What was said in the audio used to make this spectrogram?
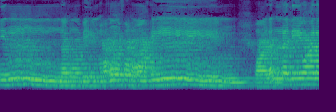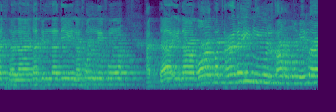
إنه بهم رؤوف رحيم. وعلى الذي وعلى الثلاثة الذين خلفوا حتى إذا ضاقت عليهم الأرض بما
